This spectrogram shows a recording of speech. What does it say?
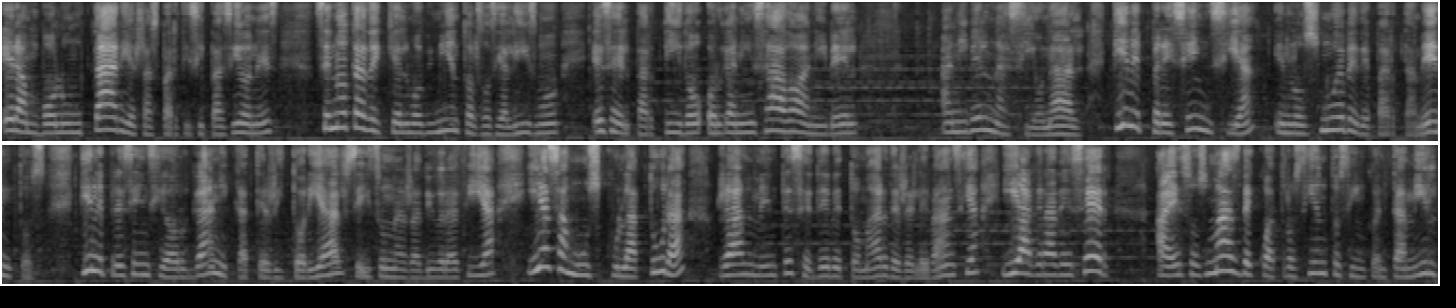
eran voluntarias las participaciones, se nota de que el movimiento al socialismo es el partido organizado a nivel, a nivel nacional. Tiene presencia en los nueve departamentos, tiene presencia orgánica territorial, se hizo una radiografía y esa musculatura realmente se debe tomar de relevancia y agradecer a esos más de 450 mil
